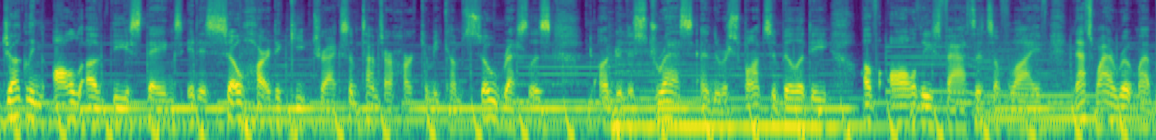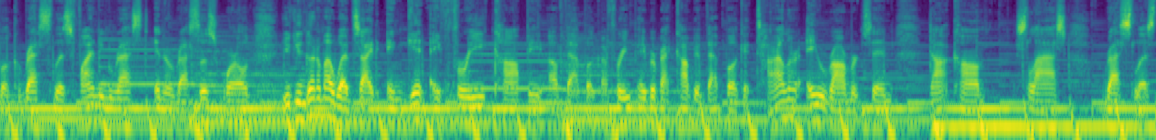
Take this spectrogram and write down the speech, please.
juggling all of these things, it is so hard to keep track. Sometimes our heart can become so restless under the stress and the responsibility of all these facets of life. And that's why I wrote my book, Restless Finding Rest in a Restless World. You can go to my website and get a free copy of that book, a free paperback copy of that book at tylerarobertson.com slash restless.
